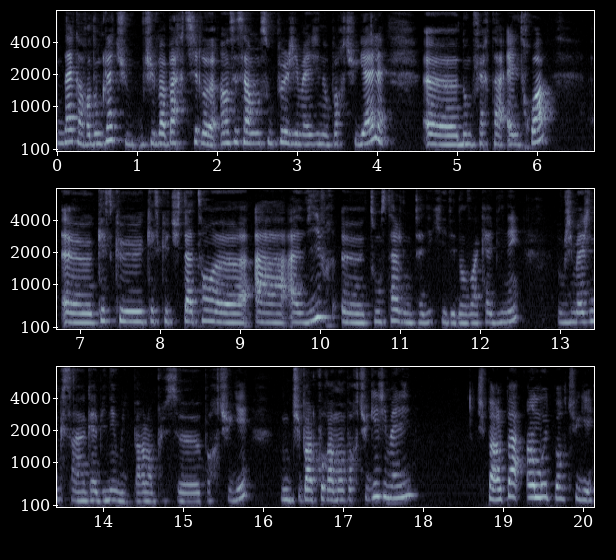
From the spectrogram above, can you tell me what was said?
D'accord, donc là tu, vas partir euh, incessamment sous peu, j'imagine, au Portugal, euh, donc faire ta L3. Euh, qu'est-ce que tu t'attends à, vivre Ton stage, donc tu as dit qu'il était dans un cabinet. Donc j'imagine que c'est un cabinet où ils parlent en plus portugais. Donc tu parles couramment portugais, j'imagine? Je parle pas un mot de portugais.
